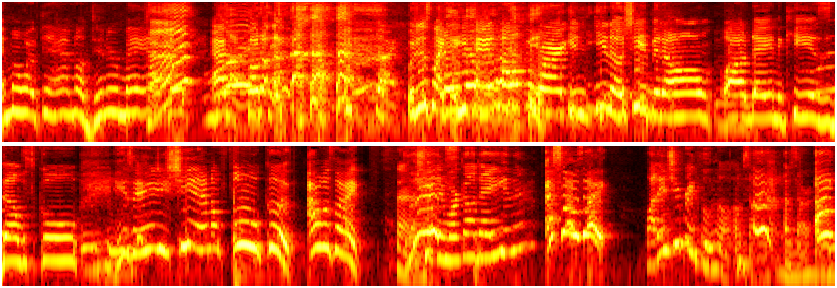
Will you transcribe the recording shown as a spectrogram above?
and my wife didn't have no dinner made." Huh? I- Sorry, hold on. sorry. But just like No, he no, came no. home from work, and you know, she had been at home mm-hmm. all day, and the kids is done with school. Mm-hmm. He said "Hey, she didn't have no food cooked. I was like. She didn't work all day either. And so I was like. Why didn't you bring food home? I'm sorry. I'm sorry. I don't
